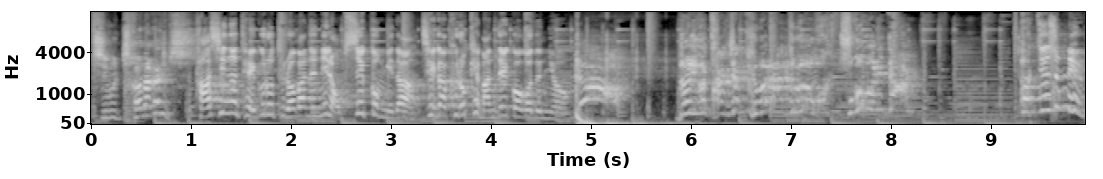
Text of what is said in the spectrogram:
집을 쳐나가 씨. 다시는 댁으로 들어가는 일 없을 겁니다. 제가 그렇게 만들 거거든요. 야! 너 이거 당장 그만 안 두면 확 죽어버린다! 박진숙님!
